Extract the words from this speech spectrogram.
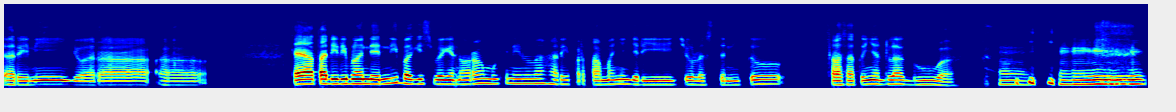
hari ini juara eh, kayak tadi dibilang Dendi bagi sebagian orang mungkin inilah hari pertamanya jadi Cules dan itu salah satunya adalah gua. Hmm. Hmm.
